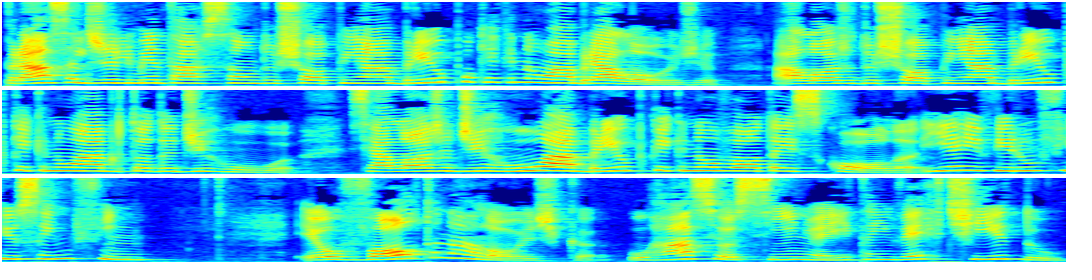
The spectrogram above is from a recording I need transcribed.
Praça de alimentação do shopping abriu, por que, que não abre a loja? A loja do shopping abriu, por que, que não abre toda de rua? Se a loja de rua abriu, por que, que não volta à escola? E aí vira um fio sem fim. Eu volto na lógica. O raciocínio aí está invertido.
